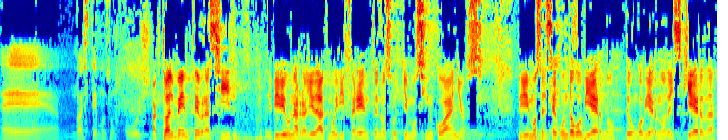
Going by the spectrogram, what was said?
É, nós temos um, hoje Actualmente Brasil vive una realidad muy diferente en los últimos cinco años. Vivimos el segundo gobierno de un gobierno de izquierda,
